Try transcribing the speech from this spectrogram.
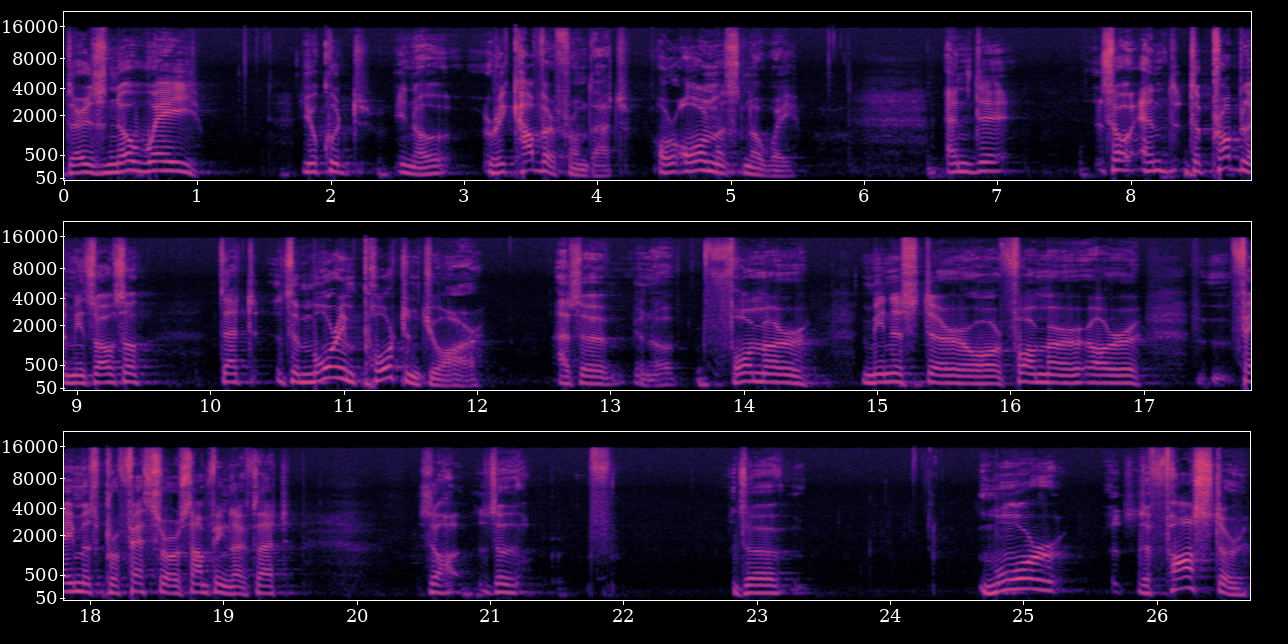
There is no way you could, you know, recover from that, or almost no way. And uh, so, and the problem is also that the more important you are as a you know former minister or former or famous professor or something like that, the the the more the faster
